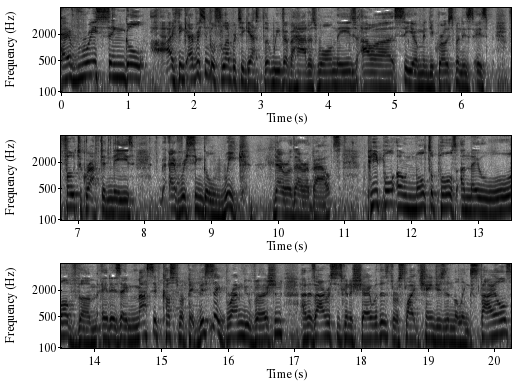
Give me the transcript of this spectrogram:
every single, I think every single celebrity guest that we've ever had has worn these. Our CEO, Mindy Grossman, is, is photographed in these every single week, there or thereabouts. People own multiples and they love them. It is a massive customer pick. This is a brand new version, and as Iris is going to share with us, there are slight changes in the link styles.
